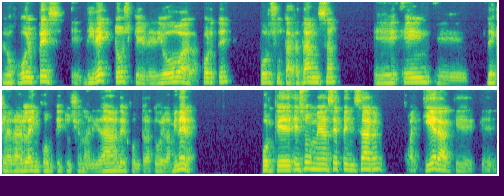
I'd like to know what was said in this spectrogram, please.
los golpes directos que le dio a la Corte por su tardanza en declarar la inconstitucionalidad del contrato de la minera porque eso me hace pensar, cualquiera que, que,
